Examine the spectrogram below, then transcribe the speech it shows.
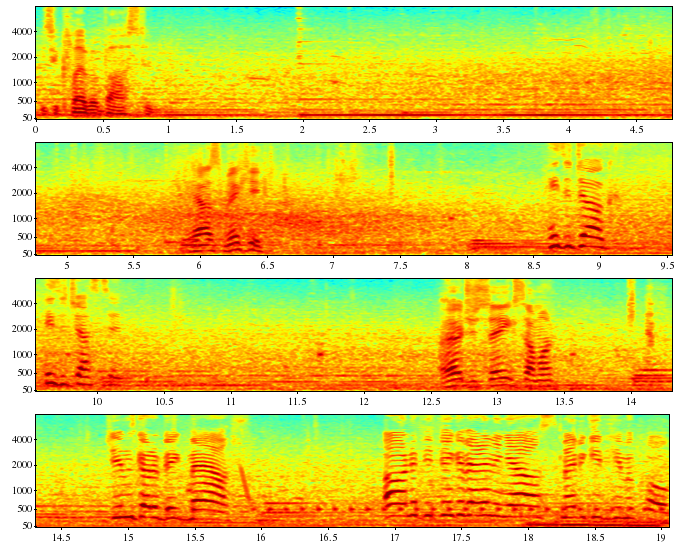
He's a clever bastard. How's Mickey? He's a dog. He's adjusted. I heard you seeing someone. Jim's got a big mouth. Oh, and if you think of anything else, maybe give him a call.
